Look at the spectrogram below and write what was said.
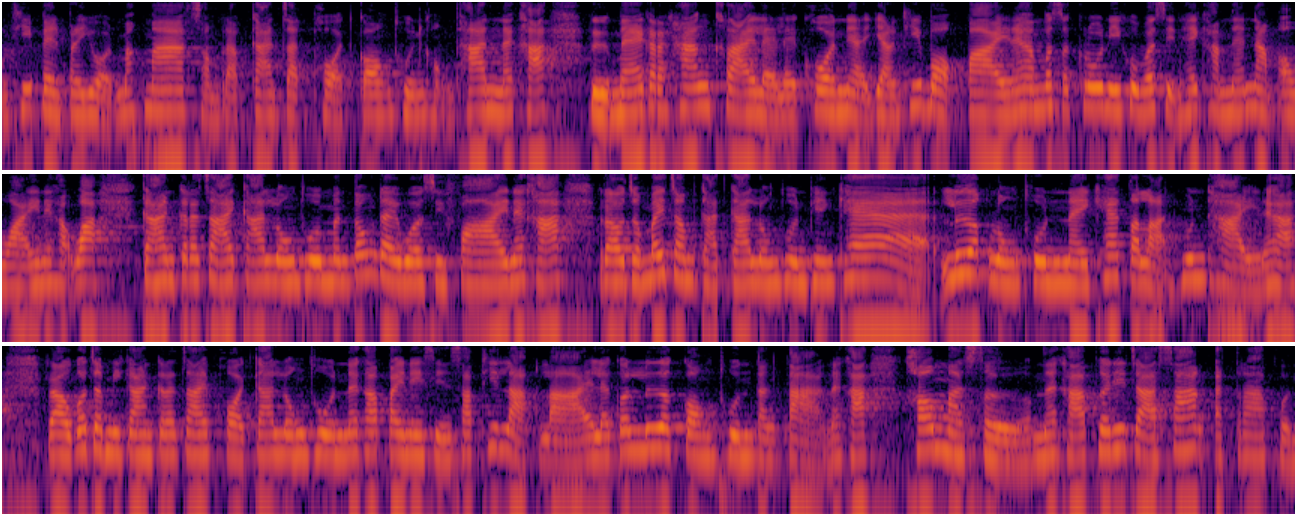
ำที่เป็นประโยชน์มาก ๆสำหรับการจัดพอร์ตกองทุนของท่านนะคะ หรือแม้กระทั่งใครหลาย ๆ คนเนี่ยอย่างที่บอกไปนะคะเมื่อสักครู่นี้คุณวสินให้คำแนะนำเอาไว้นะคะว่าการกระจายการลงทุนมันต้อง diversify นะคะเราจะไม่จำกัดการลงทุนเพียงแค่เลือกลงทุนในแค่ตลาดหุ้นไทยนะคะ เราก็จะมีการกระจายพอร์ตการลงทุนนะคะไปในสินทรัพย์ที่หลากหลาย แล้วก็เลือกกองทุนต่างๆนะคะ เข้ามาเสริมนะคะ เพื่อที่จะสร้างอัตราผล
